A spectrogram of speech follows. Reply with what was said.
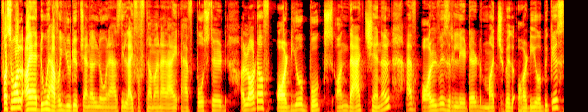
First of all i do have a youtube channel known as the life of naman and i have posted a lot of audio books on that channel. I've always related much with audio because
